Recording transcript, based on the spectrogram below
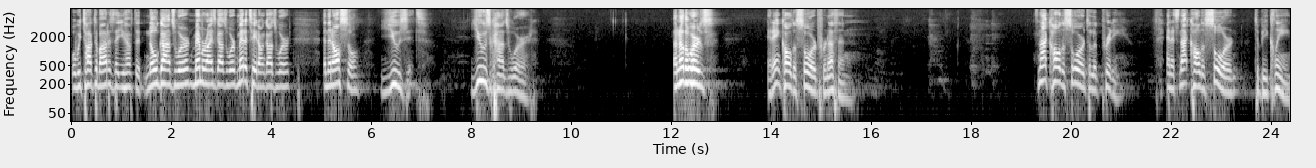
what we talked about is that you have to know God's word, memorize God's word, meditate on God's word, and then also use it. Use God's word. In other words, it ain't called a sword for nothing. It's not called a sword to look pretty. And it's not called a sword to be clean.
